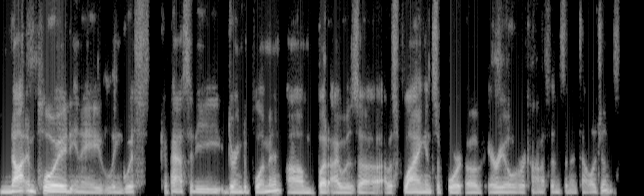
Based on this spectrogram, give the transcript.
not employed in a linguist capacity during deployment, um, but I was uh, I was flying in support of aerial reconnaissance and intelligence.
